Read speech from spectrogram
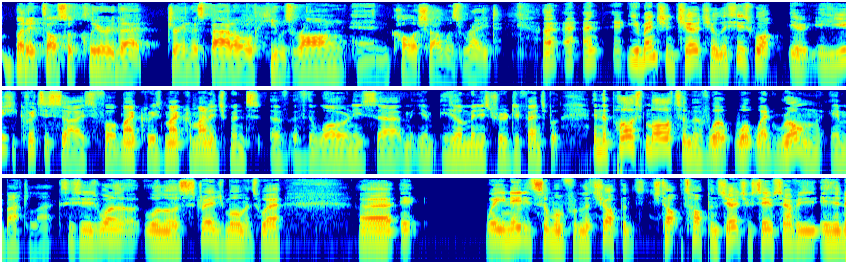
But it's also clear that during this battle, he was wrong and Collishaw was right. And, and, and, you mentioned Churchill. This is what you know, he's usually criticised for micro, his micromanagement of, of the war and his uh, his own Ministry of Defence. But in the post mortem of what, what went wrong in Battle Axe, this is one of one of those strange moments where uh, it where he needed someone from the top and top top, and Churchill seems to have an,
